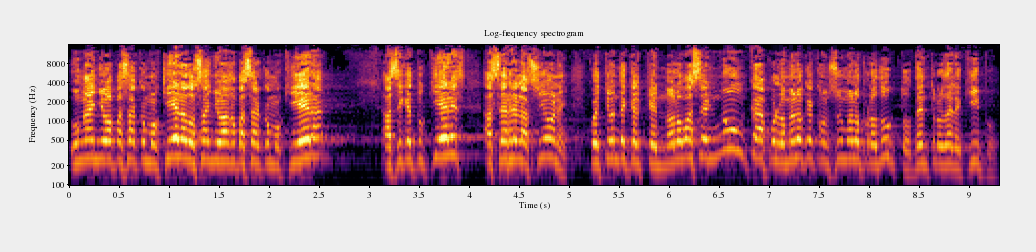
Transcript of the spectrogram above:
Un año va a pasar como quiera, dos años van a pasar como quiera. Así que tú quieres hacer relaciones. Cuestión de que el que no lo va a hacer nunca, por lo menos que consuma los productos dentro del equipo.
